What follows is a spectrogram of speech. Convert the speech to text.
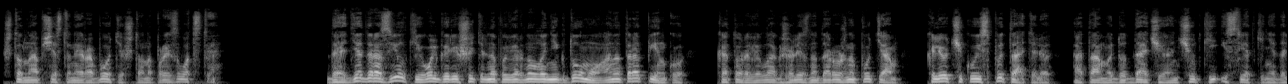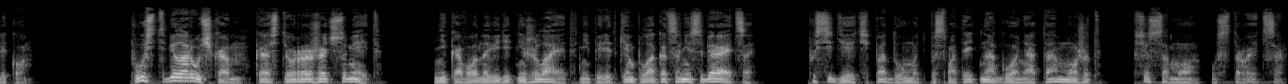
что на общественной работе, что на производстве? Дойдя до развилки, Ольга решительно повернула не к дому, а на тропинку, которая вела к железнодорожным путям, к летчику-испытателю, а там идут дачи Анчутки и Светки недалеко. Пусть белоручка, костер разжечь сумеет. Никого она видеть не желает, ни перед кем плакаться не собирается. Посидеть, подумать, посмотреть на огонь, а там, может, все само устроится.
